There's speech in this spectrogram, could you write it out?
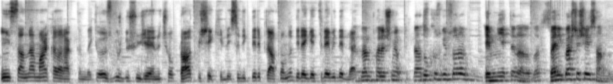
İnsanlar markalar hakkındaki özgür düşüncelerini çok rahat bir şekilde istedikleri platformda dile getirebilirler. Ben paylaşım yaptıktan 9 gün sonra emniyetten aradılar. Ben ilk başta şey sandım.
